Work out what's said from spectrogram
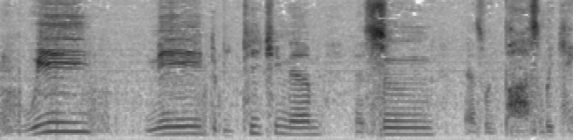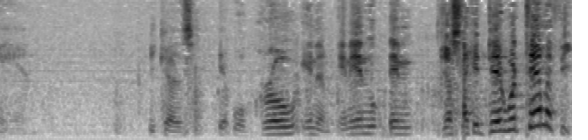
And we need to be teaching them as soon as we possibly can. Because it will grow in them. And in, in just like it did with Timothy.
